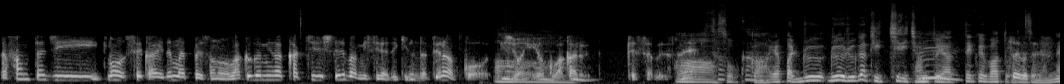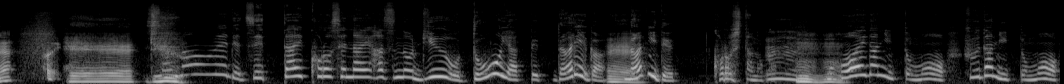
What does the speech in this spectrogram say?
ファンタジーの世界でもやっぱりその枠組みがかっちりしてればミステリーはできるんだっていうのはこう非常によく分かる傑作ですね。ああそっか。か。やっぱりルルールがきっちりちゃんとやっていけばってことですもんね。はい、へえ竜その上で絶対殺せないはずの竜をどうやって誰がええ。何で殺したのか、うん。うんもうホワイダニットもフーダニットも、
